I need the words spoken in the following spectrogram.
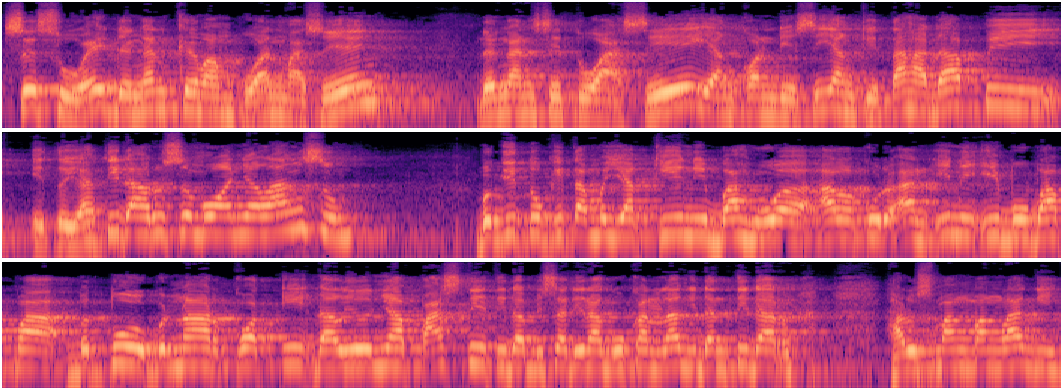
Sesuai dengan kemampuan masing Dengan situasi yang kondisi yang kita hadapi. Itu ya Tidak harus semuanya langsung Begitu kita meyakini bahwa Al-Quran ini ibu bapak betul benar kot'i dalilnya pasti tidak bisa diragukan lagi dan tidak harus mang-mang lagi.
